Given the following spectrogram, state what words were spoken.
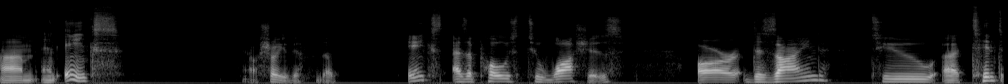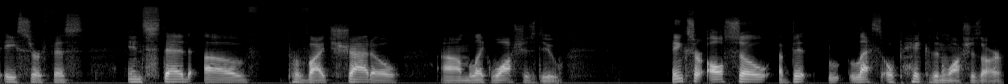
Um, and inks, I'll show you the, the inks as opposed to washes are designed to uh, tint a surface instead of provide shadow um, like washes do. Inks are also a bit less opaque than washes are.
